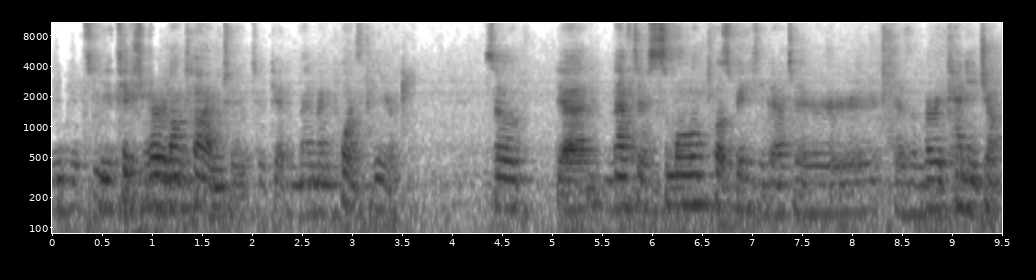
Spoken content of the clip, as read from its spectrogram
it, it takes a very long time to, to get many, many points here. So there are left a small possibility that uh, there's a very tiny jump.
